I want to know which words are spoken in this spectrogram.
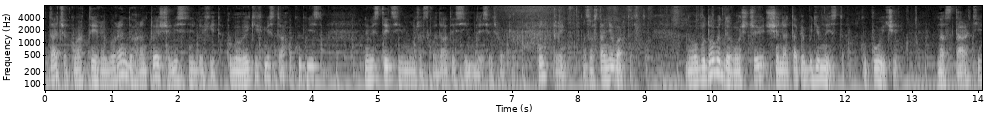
Здача квартири в оренду гарантує щомісячний дохід. У великих містах окупність інвестицій може складати 7-10 років. Пункт 3. Зростання вартості. Новобудови дорожчають ще на етапі будівництва. Купуючи на старті,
